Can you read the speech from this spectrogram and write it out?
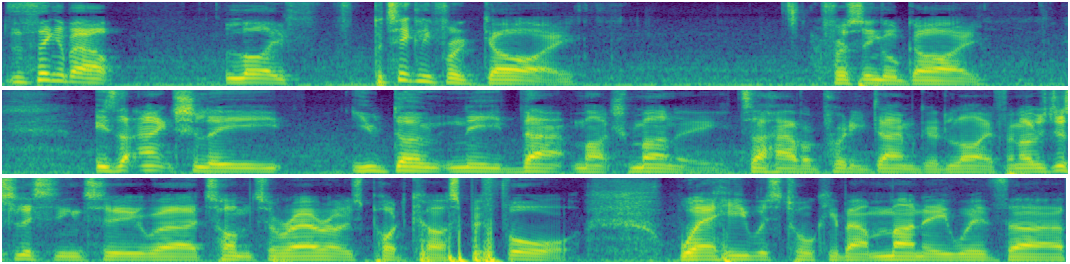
the thing about life, particularly for a guy, for a single guy, is that actually you don't need that much money to have a pretty damn good life. And I was just listening to uh, Tom Torero's podcast before, where he was talking about money with uh,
